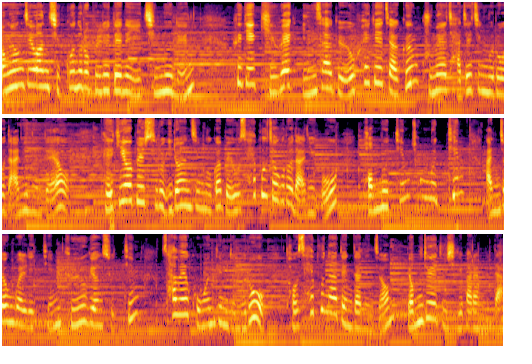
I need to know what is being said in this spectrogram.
경영지원 직군으로 분류되는 이 직무는 흔히 기획, 인사교육, 회계자금, 구매 자재 직무로 나뉘는데요. 대기업일수록 이러한 직무가 매우 세부적으로 나뉘고 법무팀, 총무팀, 안전관리팀, 교육연수팀, 사회공헌팀 등으로 더 세분화된다는 점 염두에 두시기 바랍니다.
